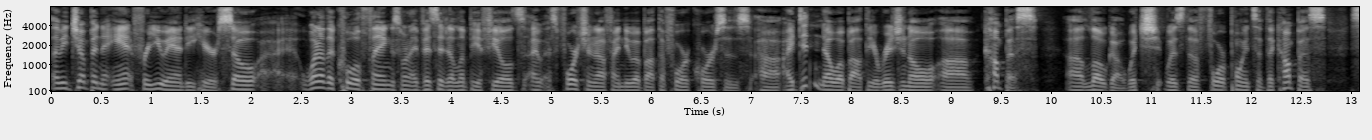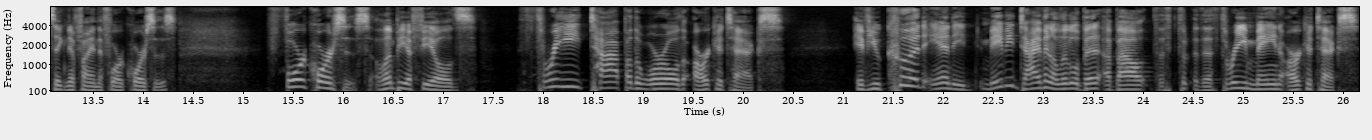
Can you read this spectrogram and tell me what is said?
let me jump into Ant for you, Andy. Here, so uh, one of the cool things when I visited Olympia Fields, I was fortunate enough I knew about the four courses. Uh, I didn't know about the original uh, compass uh, logo, which was the four points of the compass signifying the four courses. Four courses, Olympia Fields, three top of the world architects if you could, Andy, maybe dive in a little bit about the th- the three main architects.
